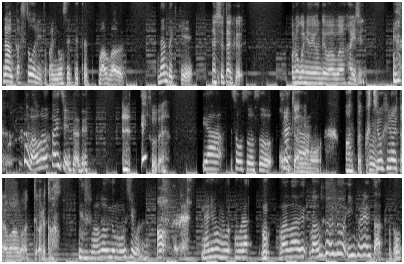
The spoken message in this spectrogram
なんかストーリーとかに載せてたわうわうなんだっけ？ハッシュタグ、この後に及んでワウワウ廃人。わうわう配信だねそうだよ。いやそうそうそうこうちゃんにも、あんた口を開いたらワウワウって言われた。なんか ワウワウの申し子だ。あ。何もももらっワウワウワウワウのインフルエンサーってこと？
